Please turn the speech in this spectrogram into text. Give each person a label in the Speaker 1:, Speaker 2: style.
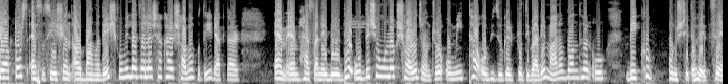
Speaker 1: Doctors association of Bangladesh, Comilla জেলা শাখার সভাপতি ডাক্তার এম এম হাসানের বিরুদ্ধে উদ্দেশ্যমূলক ষড়যন্ত্র ও মিথ্যা অভিযোগের প্রতিবাদে মানববন্ধন ও বিক্ষোভ অনুষ্ঠিত হয়েছে।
